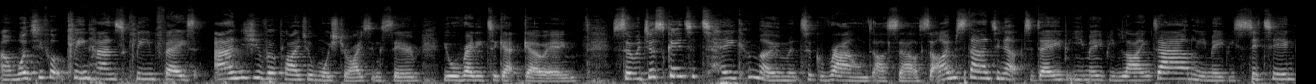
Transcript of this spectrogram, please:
And once you've got clean hands, clean face and you've applied your moisturizing serum, you're ready to get going. So we're just going to take a moment to ground ourselves. So I'm standing up today, but you may be lying down or you may be sitting,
